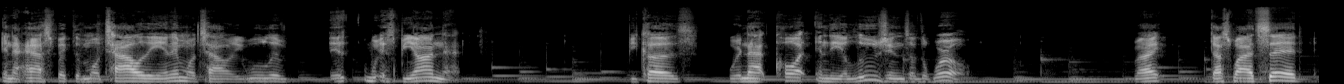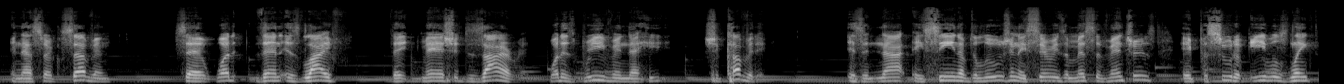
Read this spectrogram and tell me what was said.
in the aspect of mortality and immortality. We'll live, it, it's beyond that. Because we're not caught in the illusions of the world. Right? That's why it said in that circle seven, said, What then is life that man should desire it? What is breathing that he should covet it? Is it not a scene of delusion, a series of misadventures, a pursuit of evils linked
